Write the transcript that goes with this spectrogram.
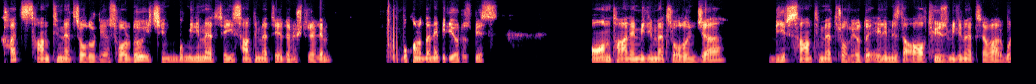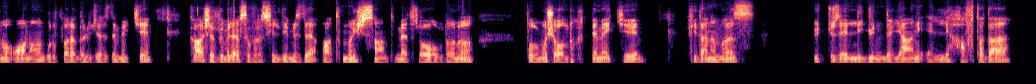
Kaç santimetre olur diye sorduğu için bu milimetreyi santimetreye dönüştürelim. Bu konuda ne biliyoruz biz? 10 tane milimetre olunca 1 santimetre oluyordu. Elimizde 600 milimetre var. Bunu 10-10 gruplara böleceğiz demek ki. Karşılıklı birer sıfırı sildiğimizde 60 santimetre olduğunu bulmuş olduk. Demek ki fidanımız 350 günde yani 50 haftada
